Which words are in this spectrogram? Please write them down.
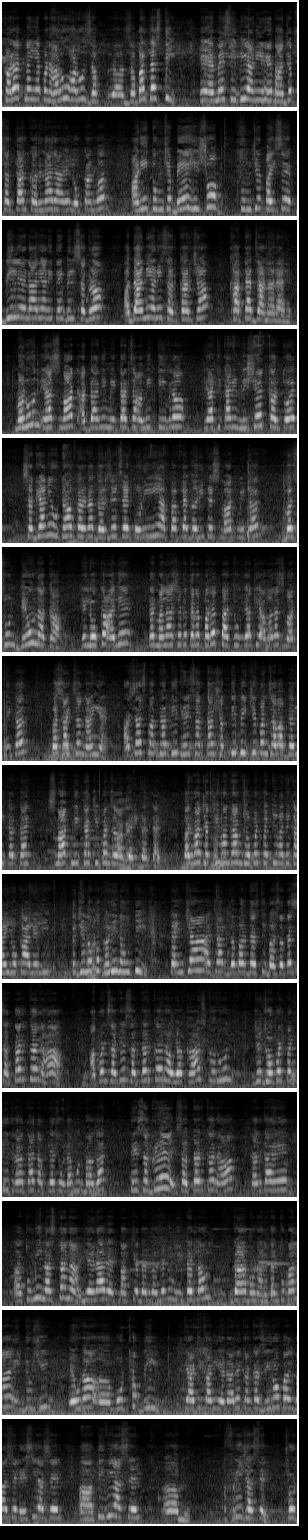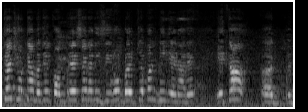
कळत नाहीये पण हळूहळू जब- जबरदस्ती हे एम एस सी बी आणि हे भाजप सरकार करणार आहे लोकांवर. आणि तुमचे बेहिशोब तुमचे पैसे बिल येणारे आणि ते बिल सगळं अदानी आणि सरकारच्या खात्यात जाणार आहे. म्हणून या स्मार्ट अदानी मीटरचा आम्ही तीव्र या ठिकाणी निषेध करतोय. सगळ्यांनी उठाव करणं गरजेचं आहे. कोणीही आपापल्या घरी ते स्मार्ट मीटर बसवून देऊ नका. हे लोक आले तर मला असं वाटतं त्यांना परत पाठवून द्या की आम्हाला स्मार्ट मीटर बसायचं नाहीये. अशाच पद्धतीत हे सरकार शक्तीपीठची पण जबाबदारी करतायत स्मार्ट मीटरची पण जबाबदारी करतायत. परवा जगजीवनराम झोपडपट्टीमध्ये काही लोक आलेली. तर जे लोक घरी नव्हती त्यांच्या ह्याच्यात जबरदस्ती बसवतात. सतर्क राहा. आपण सगळे सतर्क राहूया. खास करून जे झोपडपट्टीत राहतात आपल्या सोलापूर भागात ते सगळे सतर्क राहा. कारण का हे तुम्ही नसताना येणार आहेत. मागच्या दरवाजाने मीटर लावून गायब होणार आहेत. आणि तुम्हाला एक दिवशी एवढं मोठं बिल त्या ठिकाणी येणार आहे. कारण का झिरो बल्ब असेल एसी असेल टीव्ही असेल फ्रीज असेल. छोट्या छोट्या म्हणजे कॉम्प्रेसर आणि झिरो बल्बचं पण बिल येणार आहे. एका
